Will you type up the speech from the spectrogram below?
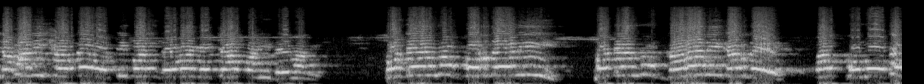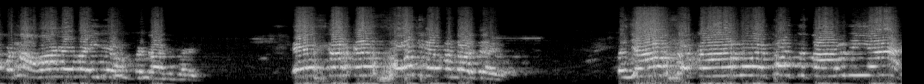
ਜਮਾ ਨਹੀਂ ਕਰਦੇ ਰੋਟੀ ਪਾਣੀ ਦੇਵਾਂਗੇ, ਚਾਹ ਪਾਣੀ ਦੇਵਾਂਗੇ। ਤੁਹਾਡੇ ਨੂੰ ਕੁੱਟਦੇ ਨਹੀਂ, ਤੁਹਾਡੇ ਨੂੰ ਗਾਲਾਂ ਨਹੀਂ ਕਰਦੇ ਪਰ ਤੁਹਾਨੂੰ ਉੱਥੇ ਬਿਠਾਵਾਂਗੇ ਬਾਈ ਜੇ ਹੁਣ ਪਿੰਡਾਂ 'ਚ ਬੜੇ ਇਸ ਕਰਕੇ ਸੋਚ ਕੇ ਪਿੰਡਾਂ 'ਚ ਆਇਓ। ਪੰਜਾਬ ਸਰਕਾਰ ਨੂੰ ਇੱਥੋਂ ਚੇਤਾਵਨੀ ਹੈ।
